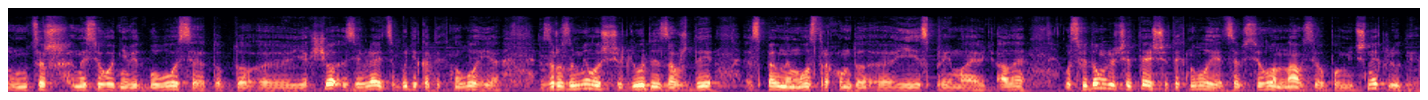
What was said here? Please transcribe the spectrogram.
ну це ж не сьогодні відбулося. Тобто, е, якщо з'являється будь-яка технологія, зрозуміло, що люди завжди з певним острахом її сприймають. Але усвідомлюючи те, що технологія це всього навсього помічник людини,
